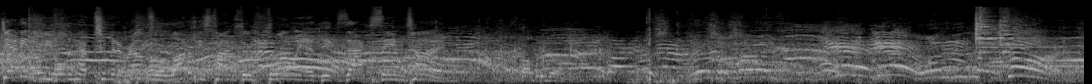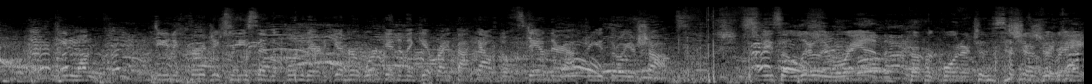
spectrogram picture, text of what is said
standing. though you only have two-minute rounds, so a lot of these times they're throwing at the exact same time. Dean encouraging Seniesa in the corner there to get her working and then get right back out. Don't stand there after you throw your shots. Seniesa literally ran from her corner to the center of the ring.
